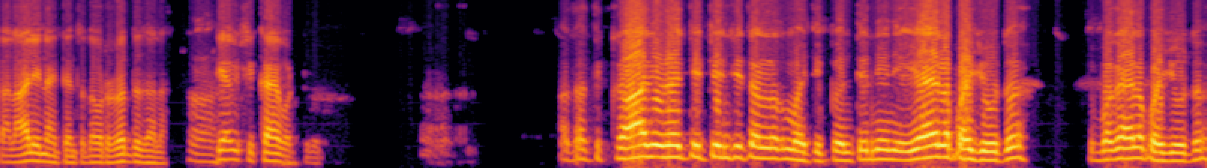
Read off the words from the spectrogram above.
काल आले नाही त्यांचा दौरा रद्द झाला. त्याविषयी काय वाटतं? बरं? आता ते का आले नाही ते त्यांची त्यांनाच माहिती पण त्यांनी यायला पाहिजे होतं ते बघायला पाहिजे होतं.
